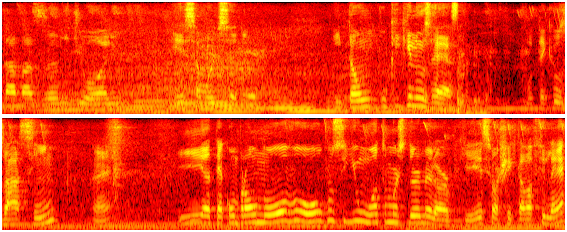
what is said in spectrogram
tá vazando de óleo esse amortecedor. Então, o que que nos resta? Vou ter que usar assim, né? E até comprar um novo ou conseguir um outro amortecedor melhor, porque esse eu achei que tava filé.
